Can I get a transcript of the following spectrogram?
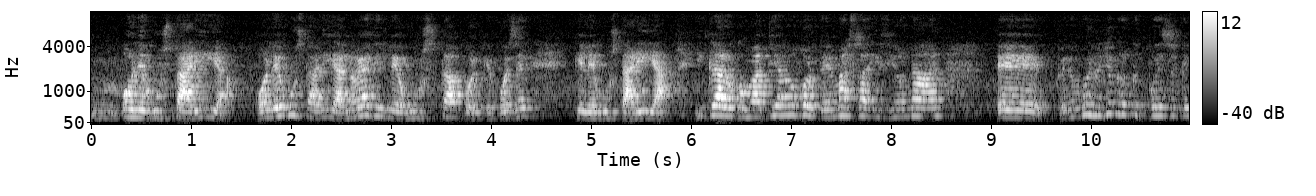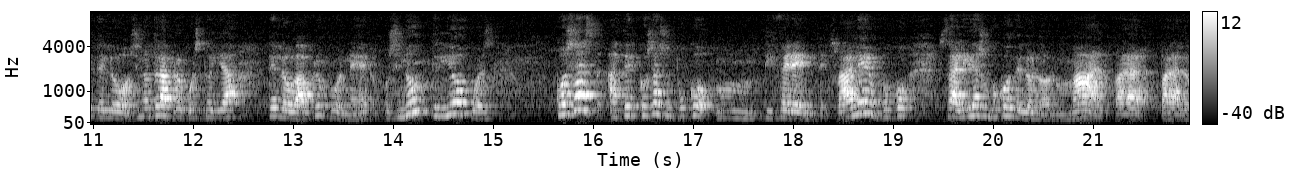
mm, o le gustaría, o le gustaría, no voy a decir le gusta porque puede ser que le gustaría. Y claro, como a ti a lo mejor te es más tradicional, eh, pero bueno, yo creo que puede ser que te lo, si no te lo ha propuesto ya, te lo va a proponer. O si no, un trío, pues cosas, hacer cosas un poco mm, diferentes, ¿vale? Un poco salidas un poco de lo normal, para, para lo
